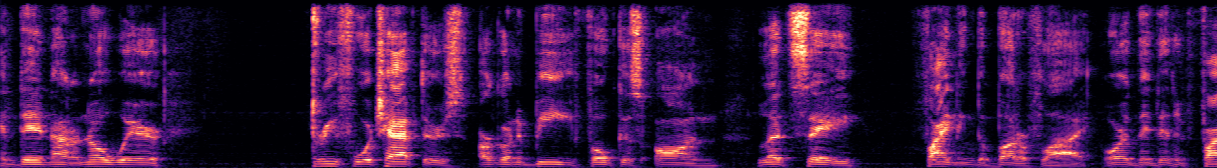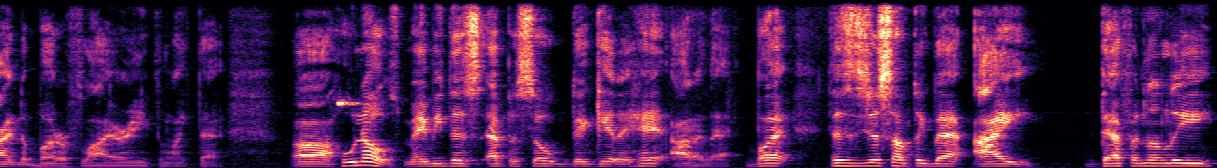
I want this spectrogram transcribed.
and then out of nowhere, three, four chapters are going to be focused on, let's say, finding the butterfly, or they didn't find the butterfly, or anything like that. Uh, who knows? Maybe this episode they get a hit out of that. But this is just something that I definitely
